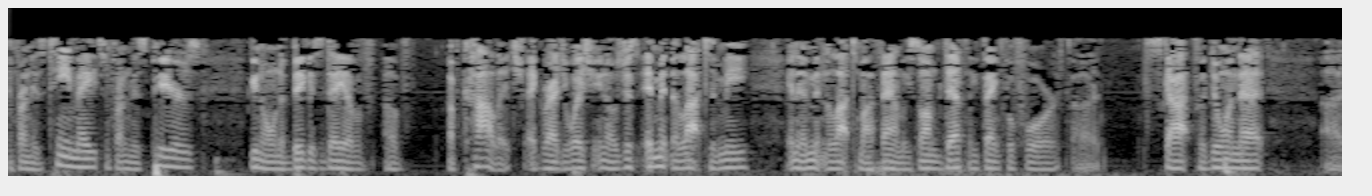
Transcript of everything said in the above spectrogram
in front of his teammates, in front of his peers, you know, on the biggest day of, of, of college at graduation, you know, just, it meant a lot to me and it meant a lot to my family. So I'm definitely thankful for, uh, Scott for doing that uh,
